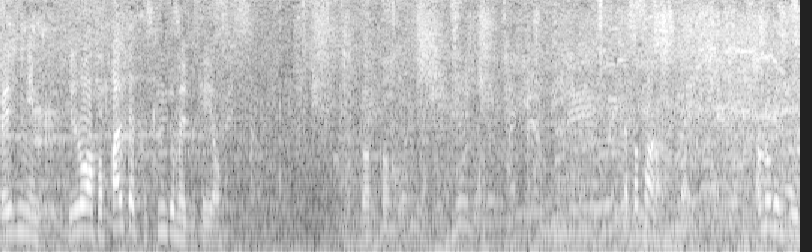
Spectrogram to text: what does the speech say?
메르시님, 일로 와서 빨대 도킹 좀 해주세요. 좋았어. 야, 서판. 나노 겐지.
